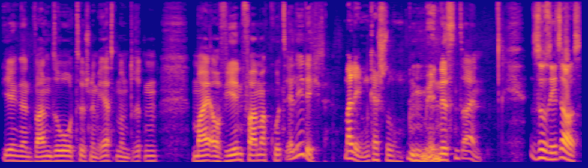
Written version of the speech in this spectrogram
irgendwann so zwischen dem 1. und 3. Mai auf jeden Fall mal kurz erledigt. Mal eben Cash suchen. Mindestens einen. So sieht's aus.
